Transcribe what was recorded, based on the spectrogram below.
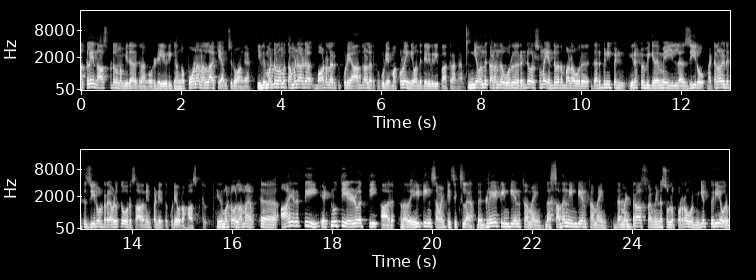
மக்களே இந்த ஹாஸ்பிட்டல் நம்பி தான் இருக்கிறாங்க. ஒரு டெலிவரிக்கு அங்கே போனா நல்லா ஆக்கி அமைச்சிருவாங்க. இது மட்டும் இல்லாம தமிழ்நாடு பார்டர்ல இருக்கக்கூடிய ஆந்திரால இருக்கக்கூடிய மக்களும் இங்க வந்து டெலிவரி பாக்குறாங்க. இங்க வந்து கடந்த ஒரு ரெண்டு வருஷமா எந்த விதமான ஒரு கர்ப்பிணி பெண் இறப்பு விகிதமே இல்ல. ஜீரோ மெட்டர்னல் டெத் ஜீரோன்ற லெவலுக்கு ஒரு சாதனை பண்ணியிருக்கக்கூடிய ஒரு ஹாஸ்பிட்டல் இது மட்டும் இல்லாம ஆயிரத்தி எட்நூத்தி எழுபத்தி ஆறு அதாவது எயிட்டீன் செவன்டி சிக்ஸ்ல the great Indian famine the southern Indian famine the Madras famine சொல்லப்படுற ஒரு மிகப்பெரிய ஒரு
